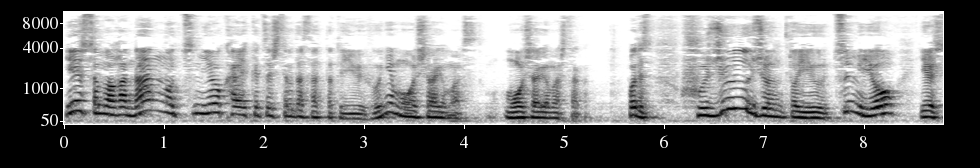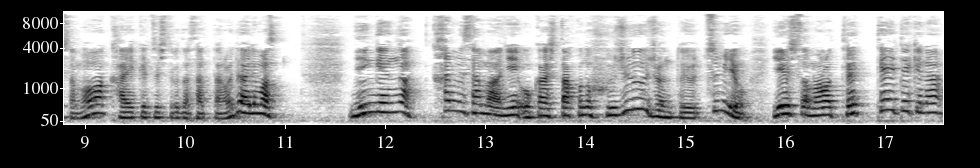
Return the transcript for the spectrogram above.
イエス様が何の罪を解決してくださったというふうに申し上げます。申し上げましたか？これです。不従順という罪をイエス様は解決してくださったのであります。人間が神様に犯したこの不従順という罪をイエス様の徹底的な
